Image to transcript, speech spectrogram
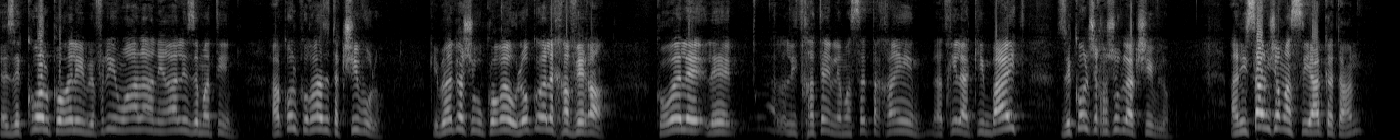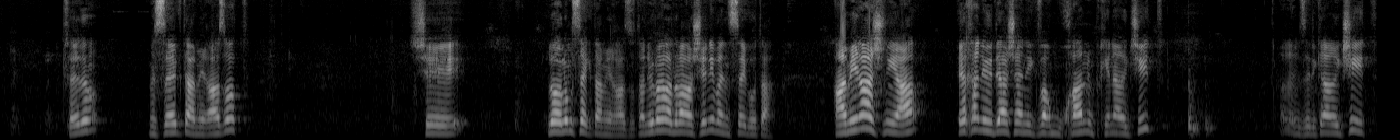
איזה קול קורא לי מבפנים, וואלה, נראה לי זה מתאים. הקול קורא הזה, תקשיבו לו. כי ברגע שהוא קורא, הוא לא קורא לחברה, קורא ל, ל, להתחתן, למסד את החיים, להתחיל להקים בית, זה קול שחשוב להקשיב לו. אני שם שם סייג קטן, בסדר? מסייג את האמירה הזאת, ש... לא, לא מסייג את האמירה הזאת. אני עובר לדבר השני ואני מסייג אותה. האמירה השנייה, איך אני יודע שאני כבר מוכן מבחינה רגשית? לא זה נקרא רגשית,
